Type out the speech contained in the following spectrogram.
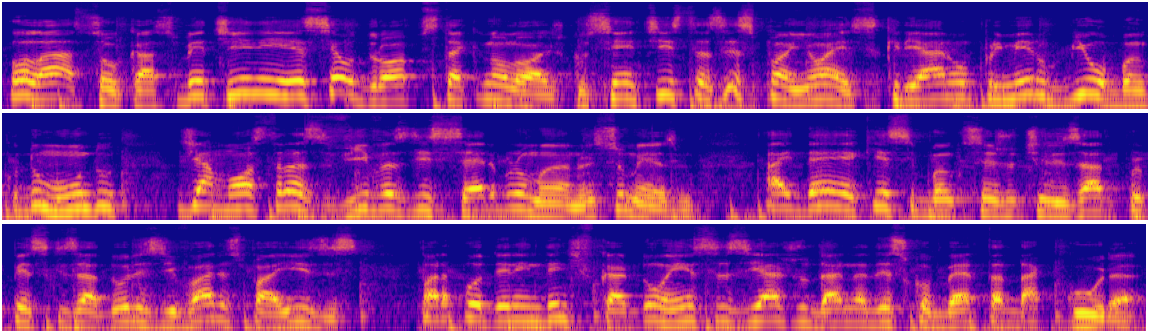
Olá, sou Cássio Bettini e esse é o Drops Tecnológico. Cientistas espanhóis criaram o primeiro biobanco do mundo de amostras vivas de cérebro humano, isso mesmo. A ideia é que esse banco seja utilizado por pesquisadores de vários países para poderem identificar doenças e ajudar na descoberta da cura.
